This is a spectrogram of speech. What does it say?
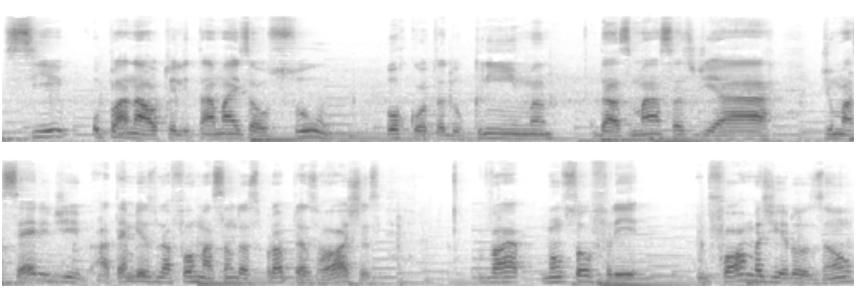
se o Planalto ele está mais ao sul por conta do clima, das massas de ar, de uma série de até mesmo da formação das próprias rochas, vão sofrer formas de erosão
